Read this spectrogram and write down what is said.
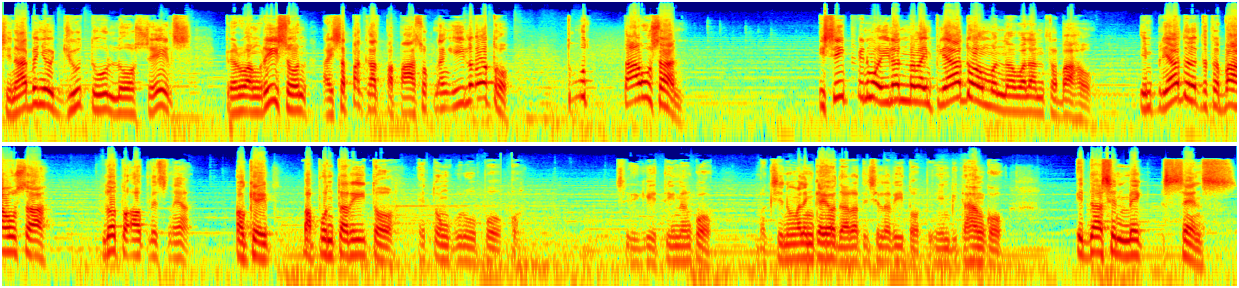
Sinabi nyo due to low sales. Pero ang reason ay sapagkat papasok ng iloto. 2,000. Isipin mo ilan mga empleyado ang nawalan ng trabaho. Empleyado na nagtatrabaho sa lotto outlets na yan. Okay, papunta rito itong grupo. Sige, tingnan ko. Magsinungaling kayo, darating sila rito, pinimbitahan ko. It doesn't make sense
